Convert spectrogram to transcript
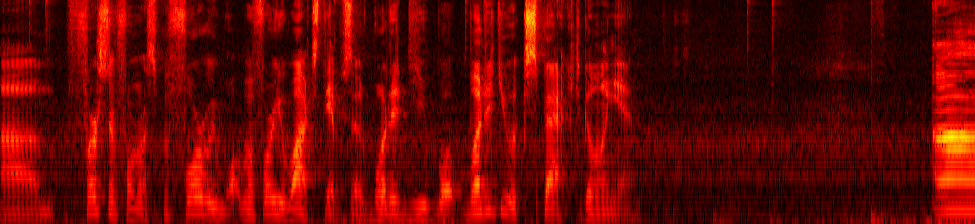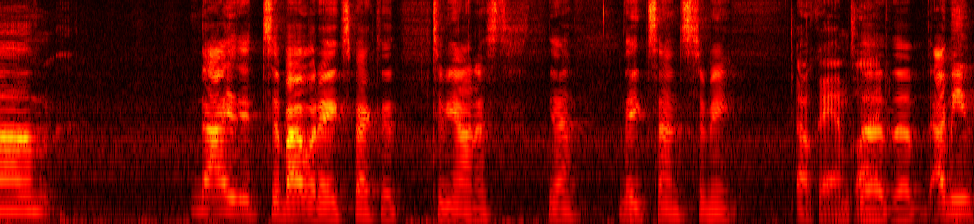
Um, first and foremost, before we before you watched the episode, what did you what, what did you expect going in? Um, no, it's about what I expected. To be honest, yeah, made sense to me. Okay, I'm glad. the the I mean,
